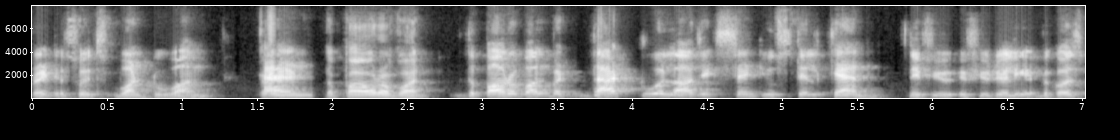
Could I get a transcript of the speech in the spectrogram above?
right? So it's one to one. And the power of one the power of one, but that to a large extent you still can if you if you really because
